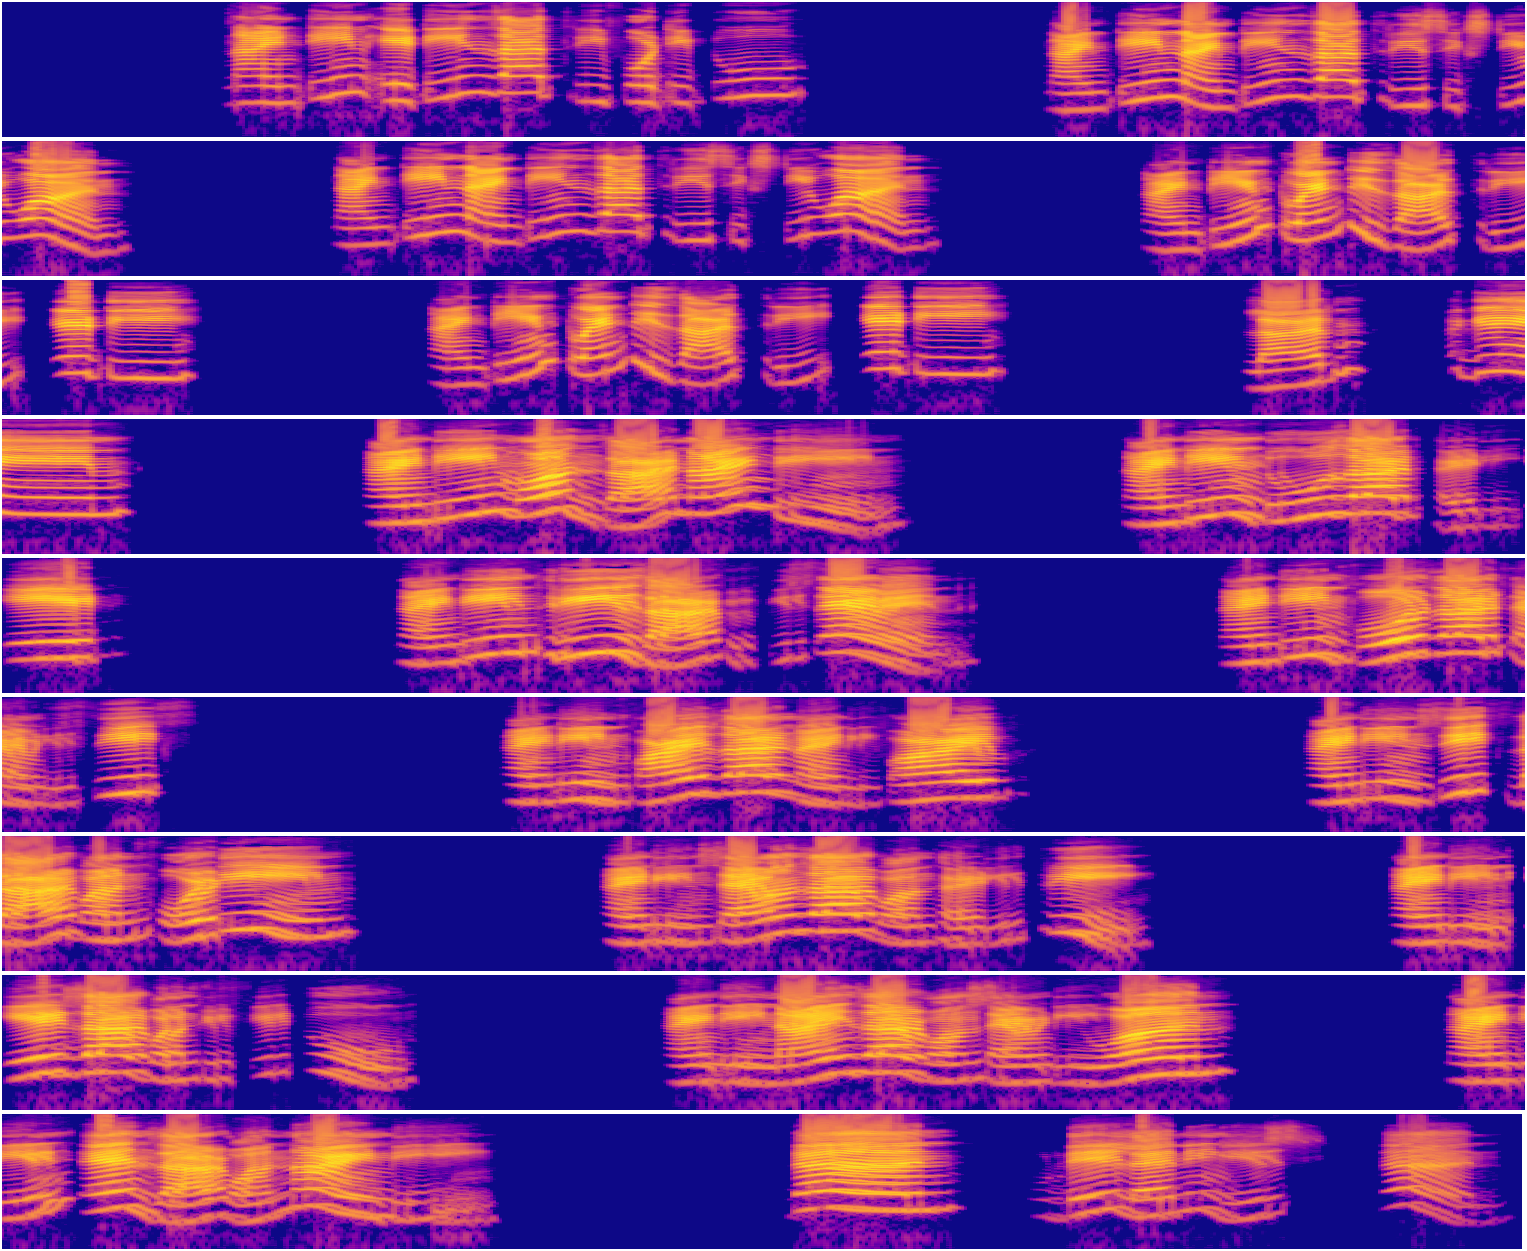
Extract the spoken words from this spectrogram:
19 18s are three forty-two. Nineteen nineteens are 361. 19 are 361. 19 are three eighty. Nineteen twenties are 380. Learn again. 19 are 19. 19 are 38. Nineteen threes are fifty-seven. Nineteen fours are seventy-six. Nineteen fives are ninety-five. Nineteen sixes are one fourteen. Nineteen sevens are one thirty-three. Nineteen eights are one fifty-two. Nineteen nines are one seventy-one. Nineteen tens are one ninety. Done. Today learning is done.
